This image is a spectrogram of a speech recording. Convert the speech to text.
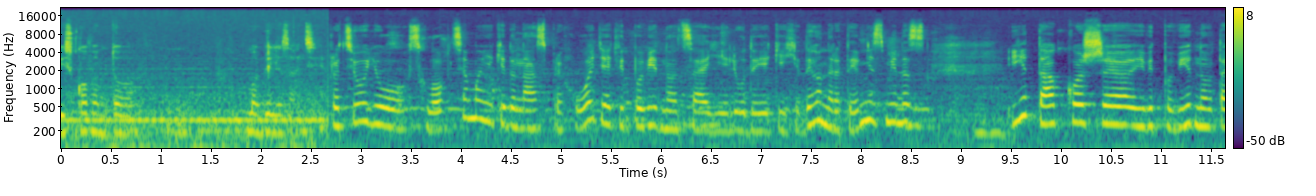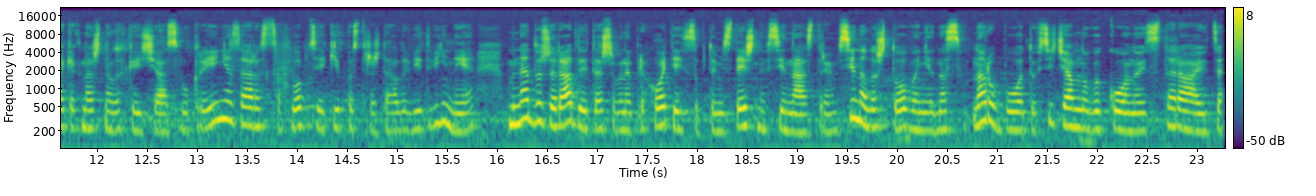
військовим до мобілізації. Працюю з хлопцями, які до нас приходять. Відповідно, це є люди, яких є дегенеративні зміни. І також, е, відповідно, так як наш нелегкий час в Україні зараз, це хлопці, які постраждали від війни. Мене дуже радує те, що вони приходять з оптимістичним всі настроєм, всі налаштовані на, на роботу, всі чемно виконують, стараються.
